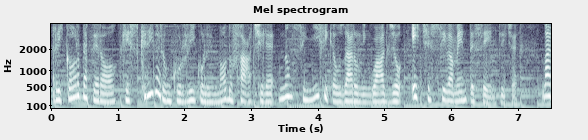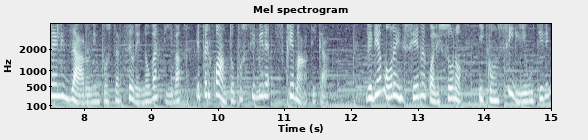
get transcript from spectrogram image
Ricorda però che scrivere un curriculum in modo facile non significa usare un linguaggio eccessivamente semplice, ma realizzare un'impostazione innovativa e per quanto possibile schematica. Vediamo ora insieme quali sono i consigli utili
